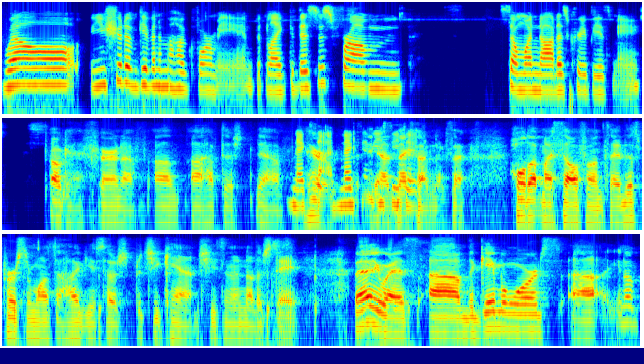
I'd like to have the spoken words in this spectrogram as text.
Well, you should have given him a hug for me, and been like, "This is from someone not as creepy as me." Okay, fair enough. I'll, I'll have to, yeah. Next time. Next time you yeah, see next Tim. time, next time. hold up my cell phone and say this person wants to hug you, so but she can't. She's in another state. But anyways, um, the Game Awards, uh, you know,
